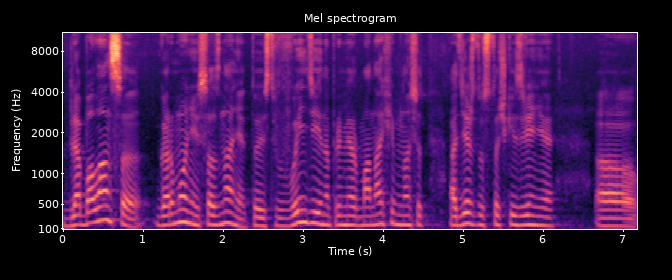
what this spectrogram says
Для баланса, гармонии сознания, то есть в Индии, например, монахи носят одежду с точки зрения э,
